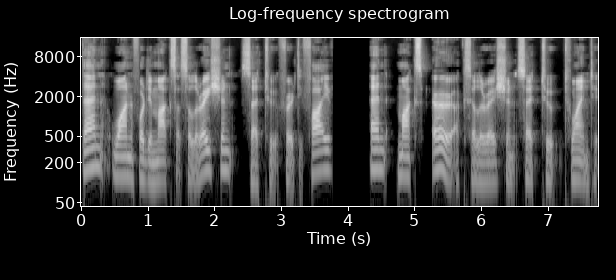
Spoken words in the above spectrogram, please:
Then one for the max acceleration set to 35 and max air acceleration set to 20.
